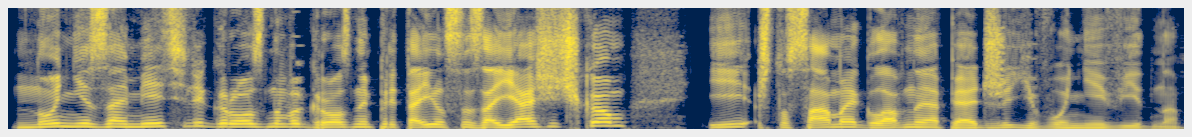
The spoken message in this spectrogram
Но не заметили Грозного. Грозный притаился за ящичком. И, что самое главное, опять же, его не видно.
